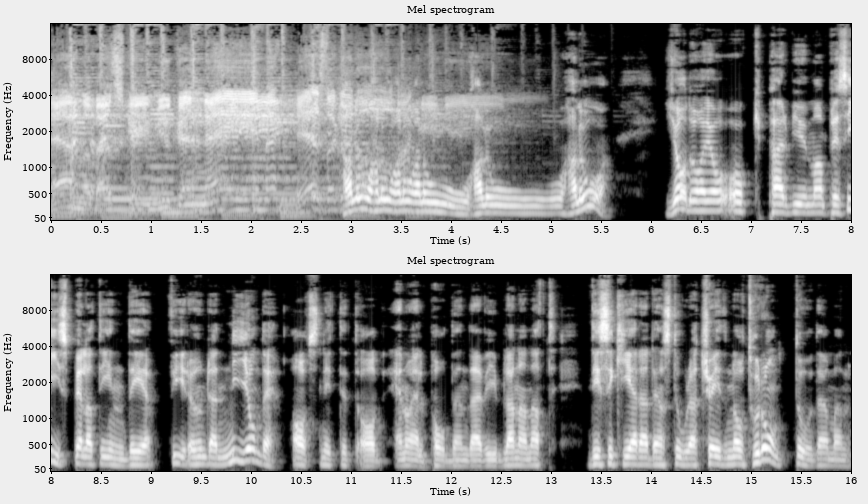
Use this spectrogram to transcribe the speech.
And the best game you can name is the good Hallå, hallå, hallå, hallå, hallå, hallå! Ja, då har jag och Per Bjurman precis spelat in det 409 avsnittet av NHL-podden där vi bland annat dissekerar den stora traden av Toronto där man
